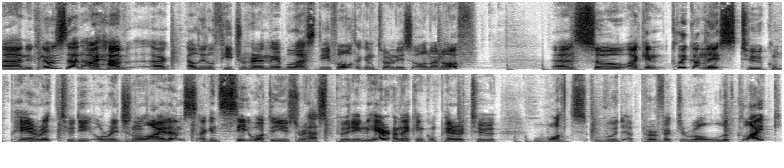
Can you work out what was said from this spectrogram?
And you can notice that I have a, a little feature here enabled as default. I can turn this on and off. Uh, so I can click on this to compare it to the original items. I can see what the user has put in here and I can compare it to what would a perfect roll look like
